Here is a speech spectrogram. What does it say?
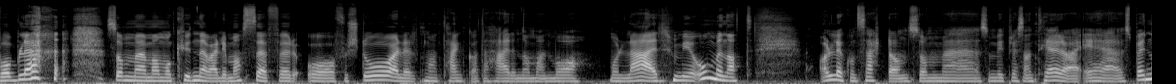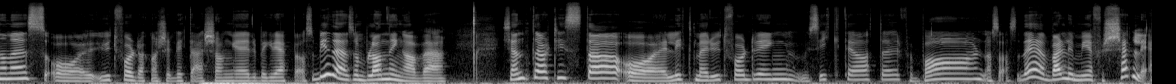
boble som man må kunne veldig masse for å forstå, eller at man tenker at det her er noe man må, må lære mye om. men at alle konsertene som, eh, som, vi presenterer er spennende og utfordrer kanskje litt det sjangerbegrepet. Og så blir det en sånn blanding av eh, kjente artister og litt mer utfordring. Musikkteater for barn. Altså. Så det er veldig mye forskjellig.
